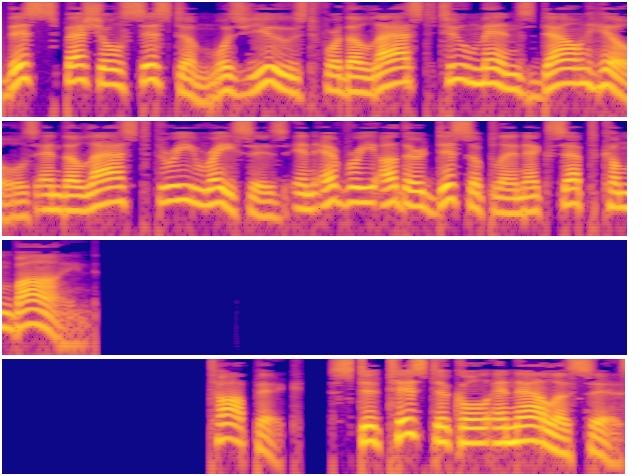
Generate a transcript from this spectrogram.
This special system was used for the last two men's downhills and the last three races in every other discipline except combined. Topic: Statistical analysis.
